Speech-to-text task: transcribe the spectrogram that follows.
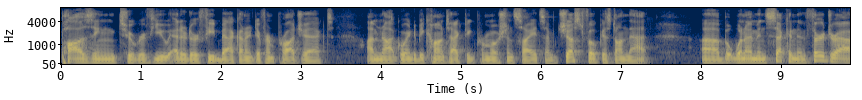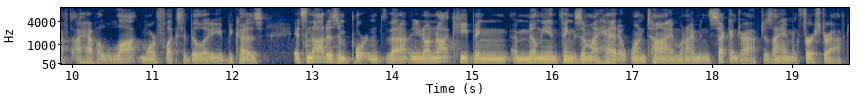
pausing to review editor feedback on a different project. I'm not going to be contacting promotion sites. I'm just focused on that. Uh, but when I'm in second and third draft, I have a lot more flexibility because it's not as important that I'm, you know I'm not keeping a million things in my head at one time when I'm in second draft as I am in first draft.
